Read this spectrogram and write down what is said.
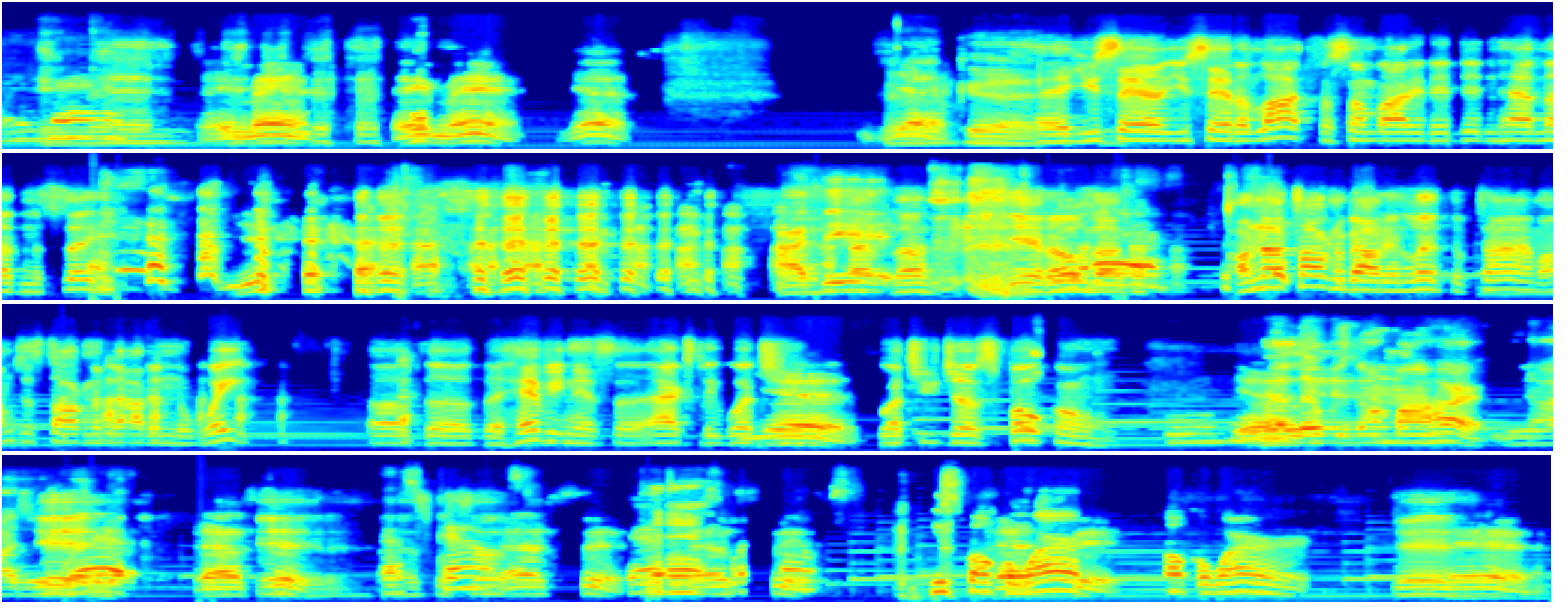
Amen. Amen. Amen. Yes. Yeah. good. Hey, you said you said a lot for somebody that didn't have nothing to say. yeah. I did. yeah, those are, I'm not talking about in length of time. I'm just talking about in the weight of the the heaviness of actually what yes. you what you just spoke on. Mm-hmm. Yes. Well, it was on my heart. You know, I just yeah. That's yeah. it. That's, that's That's it. Yes. That's it. You spoke that's a word. It. Spoke a word. Yeah. Yeah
